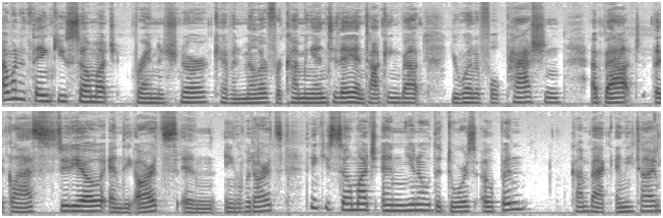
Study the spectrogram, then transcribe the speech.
I want to thank you so much, Brandon Schnur, Kevin Miller, for coming in today and talking about your wonderful passion about the glass studio and the arts and Inglewood Arts. Thank you so much, and you know the doors open. Come back anytime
